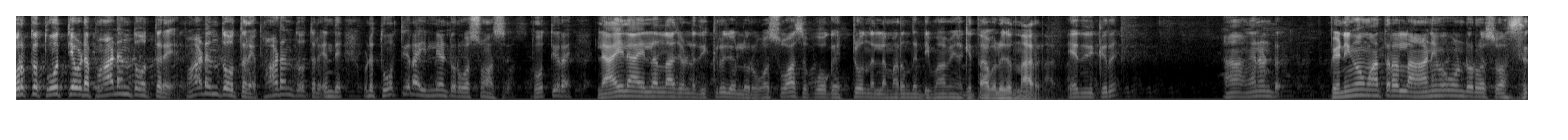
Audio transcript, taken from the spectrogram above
ഉറക്ക തോത്തി അവിടെ പാടൻ തോത്തരെ പാടൻ തോത്തരെ പാടൻ തോത്തരെ. എന്തേ? ഇവിടെ തോത്തിറ ഇല്ലേണ്ട ഒരു വസ്വാസ്. തോത്തിറ ലായിലാ ഇല്ലല്ലാ ചൊല്ല ദിക്റ് ചൊല്ലൊരു വസ്വാസ് പോക ഏറ്റവും നല്ല മറന്നിട്ട് ഇമാമിങ്ങ കിതാബിൽ ചെന്നാറ്. ഏത് ദിക്റ്? ആ അങ്ങനെ ഉണ്ട് പെണിങ്ങോ മാത്രമല്ല ആണിങ്ങോ കൊണ്ട് ഒരു വസ്വാസ്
